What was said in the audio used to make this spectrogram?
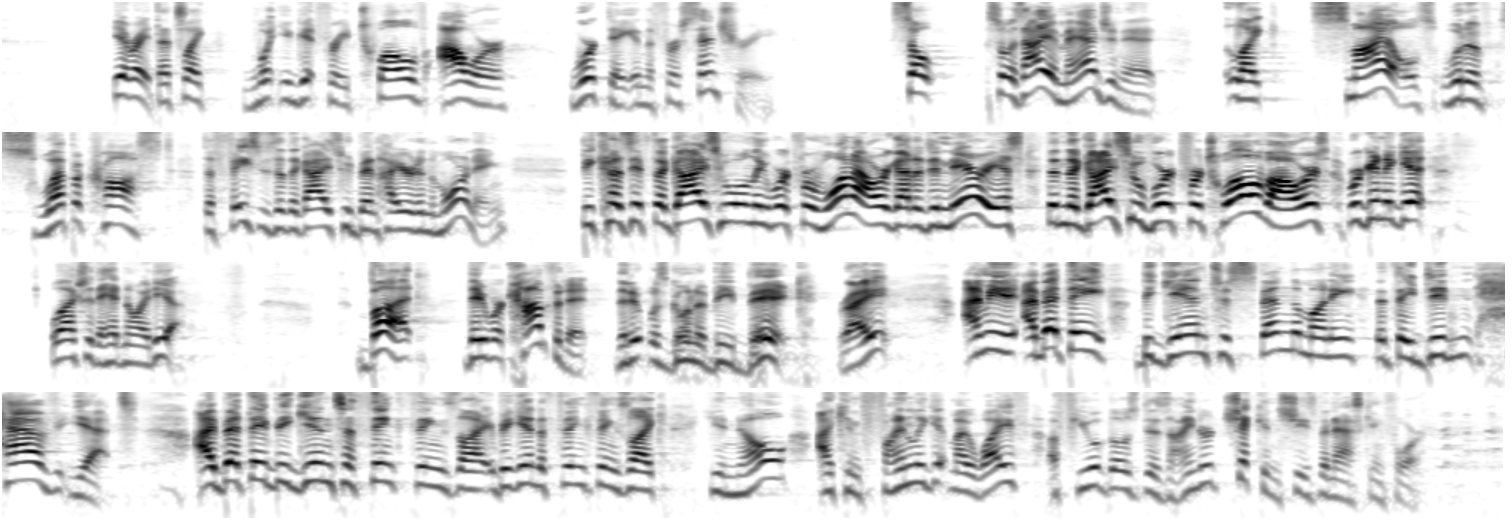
Yeah, right. That's like what you get for a 12 hour workday in the first century. So, so as I imagine it, like smiles would have swept across the faces of the guys who'd been hired in the morning. Because if the guys who only worked for one hour got a denarius, then the guys who've worked for 12 hours were going to get, well, actually, they had no idea. But they were confident that it was going to be big, right? I mean, I bet they began to spend the money that they didn't have yet. I bet they begin to think things like began to think things like, you know, I can finally get my wife a few of those designer chickens she's been asking for.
